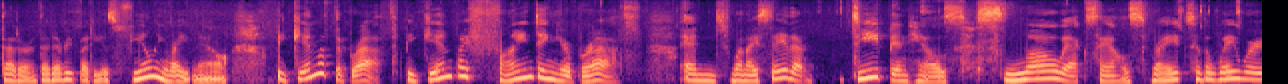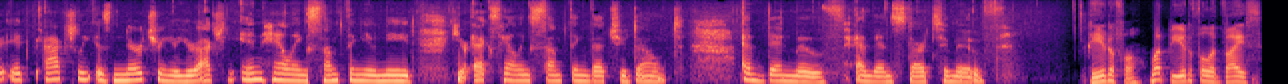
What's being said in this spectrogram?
that are that everybody is feeling right now, begin with the breath. Begin by finding your breath. And when I say that deep inhales, slow exhales, right? So the way where it actually is nurturing you. You're actually inhaling something you need, you're exhaling something that you don't. And then move, and then start to move. Beautiful. What beautiful advice.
